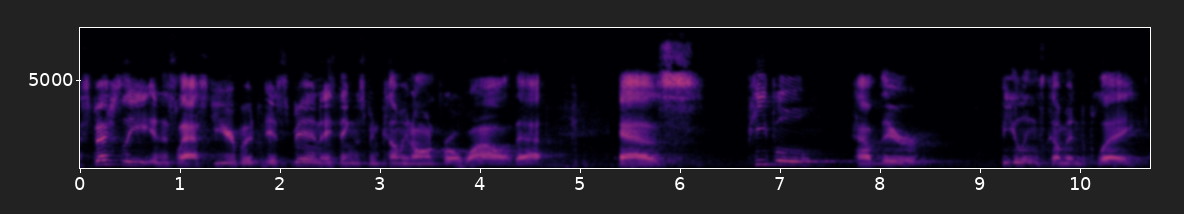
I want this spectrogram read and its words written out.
especially in this last year, but it's been a thing that's been coming on for a while, that as people have their feelings come into play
